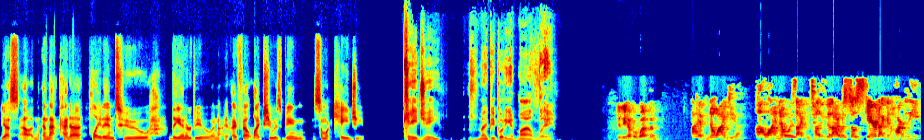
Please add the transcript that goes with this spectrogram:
Yes, uh, and- and that kind of played into the interview, and I, I felt like she was being somewhat cagey. cagey. Might be putting it mildly. Did he have a weapon? I have no idea. All I know is I can tell you that I was so scared I can hardly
